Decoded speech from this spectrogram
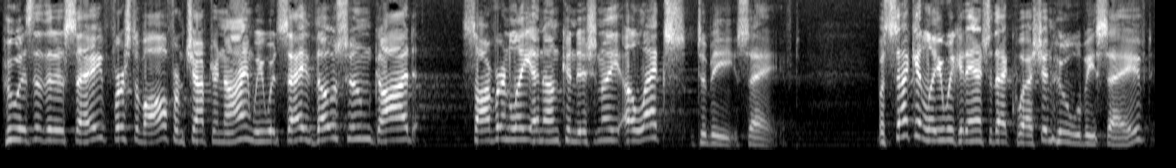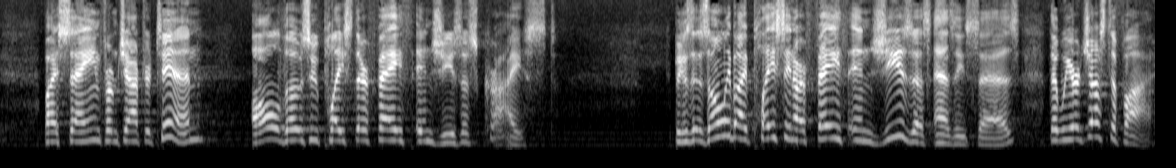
Who is it that is saved? First of all, from chapter 9, we would say those whom God sovereignly and unconditionally elects to be saved. But secondly, we could answer that question who will be saved by saying from chapter 10 all those who place their faith in Jesus Christ. Because it is only by placing our faith in Jesus, as he says, that we are justified.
